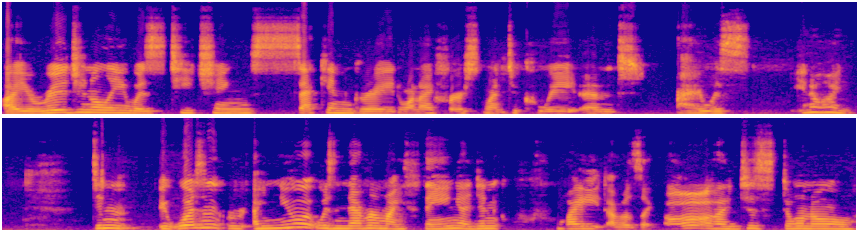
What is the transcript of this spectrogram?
I originally was teaching second grade when I first went to Kuwait, and I was, you know, I didn't, it wasn't, I knew it was never my thing. I didn't quite, I was like, oh, I just don't know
